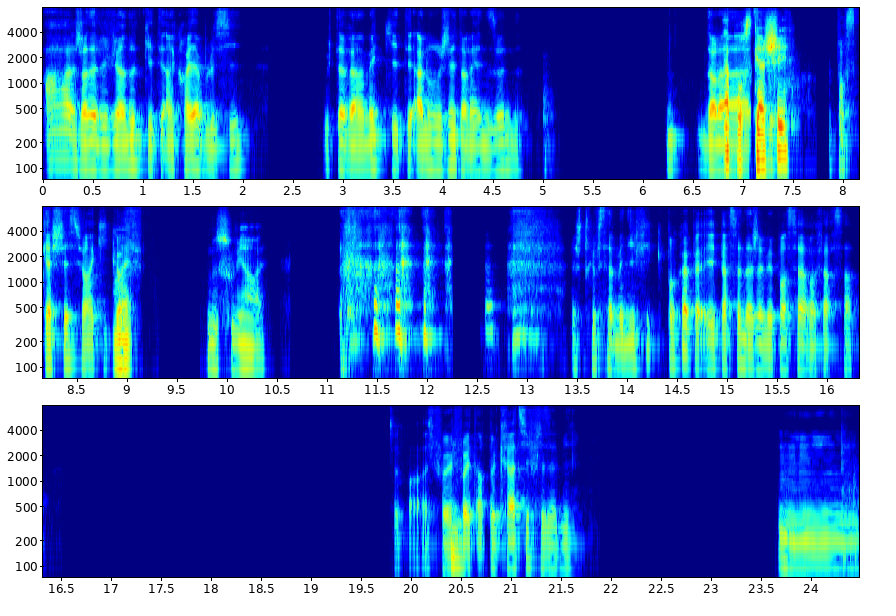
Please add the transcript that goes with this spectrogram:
Ah, j'en avais vu un autre qui était incroyable aussi, où tu avais un mec qui était allongé dans la end zone. Dans Ah pour la se cacher? pour se cacher sur un kick-off. Je me souviens, ouais. Je trouve ça magnifique. Pourquoi personne n'a jamais pensé à refaire ça? Je sais pas, il faut il Mmh. faut être un peu créatif les amis. Mmh.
